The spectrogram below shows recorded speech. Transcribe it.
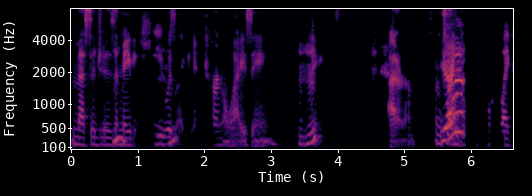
messages and Mm. maybe he was Mhm. like internalizing Mhm. things. I don't know. I'm trying to like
